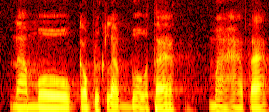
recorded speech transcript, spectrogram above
Nam mô công đức lâm bồ tát ma ha tát.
